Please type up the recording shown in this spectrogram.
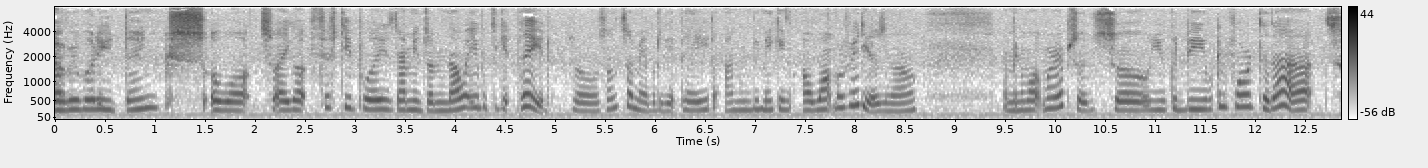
Everybody, thanks a lot. I got 50 plays. That means I'm now able to get paid. So since I'm able to get paid, I'm gonna be making a lot more videos now. I mean, a lot more episodes. So you could be looking forward to that.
